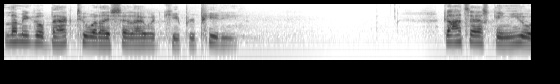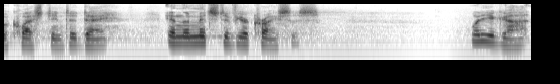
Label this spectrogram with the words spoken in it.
let me go back to what I said I would keep repeating. God's asking you a question today in the midst of your crisis. What do you got?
